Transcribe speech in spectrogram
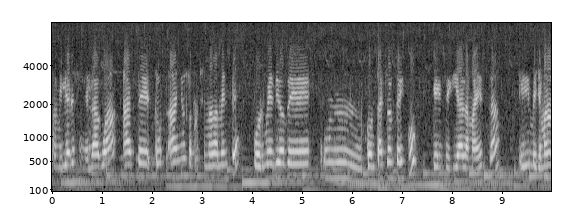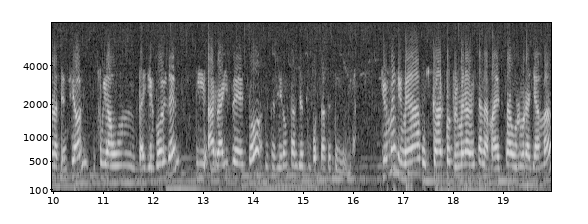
familiares en el agua hace dos años aproximadamente por medio de un contacto en Facebook que seguía a la maestra y me llamaron la atención. Fui a un taller Golden y a raíz de eso sucedieron cambios importantes en mi vida. Yo me animé a buscar por primera vez a la maestra Aurora Llama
